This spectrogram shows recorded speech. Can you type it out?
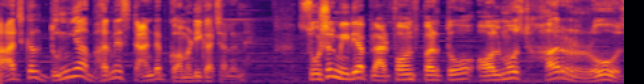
आजकल दुनिया भर में स्टैंड अप कॉमेडी का चलन है। सोशल मीडिया प्लेटफॉर्म्स पर तो ऑलमोस्ट हर रोज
